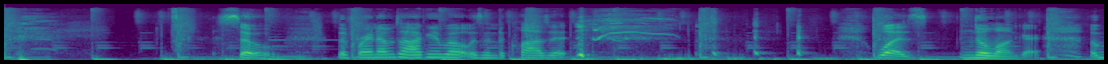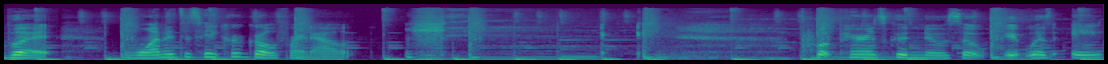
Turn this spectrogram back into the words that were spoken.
so the friend I'm talking about was in the closet. was no longer, but wanted to take her girlfriend out. but parents couldn't know, so it was a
